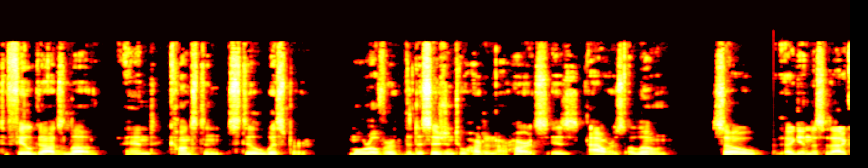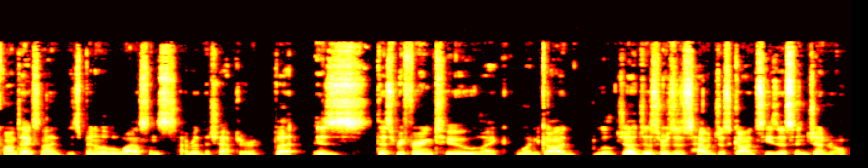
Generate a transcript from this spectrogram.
to feel God's love and constant still whisper. Moreover, the decision to harden our hearts is ours alone. So, again, this is out of context, and I, it's been a little while since I read the chapter, but is this referring to like when God will judge us, or is this how just God sees us in general?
